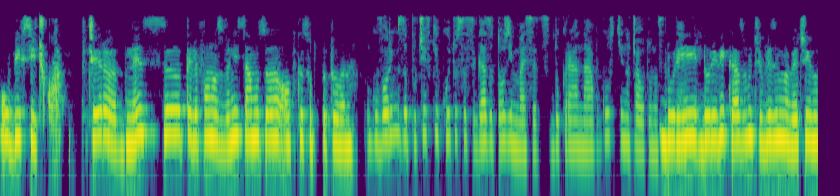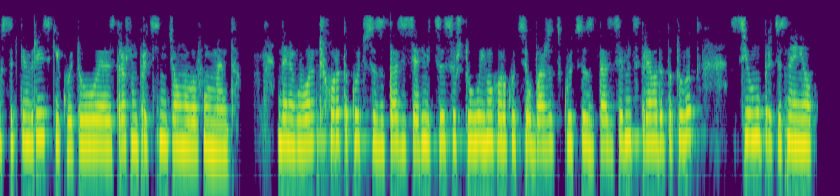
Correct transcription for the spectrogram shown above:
уби всичко. Вчера, днес телефона звъни само за отказ от пътуване. Говорим за почивки, които са сега за този месец, до края на август и началото на септември. Дори, дори ви казвам, че влизаме вече и в септемврийски, които е страшно притеснително в момента. Да не говорим, че хората, които са за тази седмица, също има хора, които се обаждат, които са за тази седмица, трябва да пътуват силно притеснени от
